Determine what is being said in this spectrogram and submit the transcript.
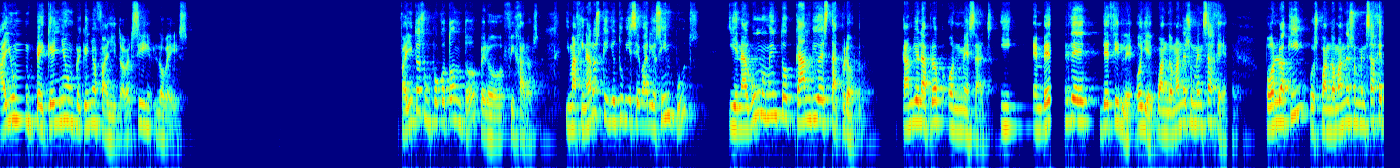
hay un pequeño, un pequeño fallito, a ver si lo veis. Fallito es un poco tonto, pero fijaros. Imaginaros que yo tuviese varios inputs y en algún momento cambio esta prop, cambio la prop on message y en vez de decirle, oye, cuando mandes un mensaje, ponlo aquí, pues cuando mandes un mensaje,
